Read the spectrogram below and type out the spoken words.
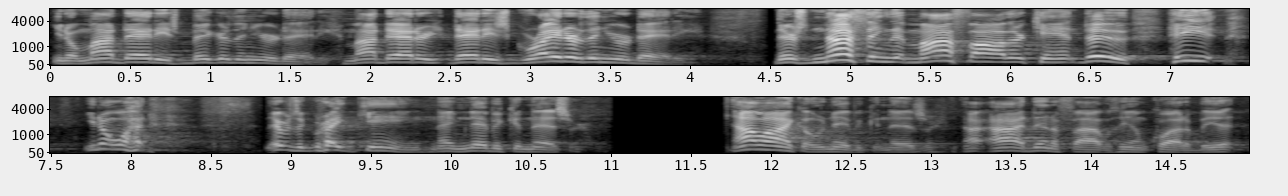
you know, my daddy is bigger than your daddy. My daddy, daddy's greater than your daddy. There's nothing that my Father can't do. He, you know what? There was a great king named Nebuchadnezzar. I like old Nebuchadnezzar. I, I identify with him quite a bit.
